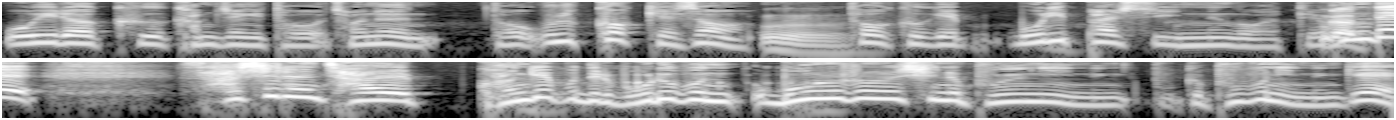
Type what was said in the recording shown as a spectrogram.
오히려 그 감정이 더 저는 더 울컥해서 음. 더 그게 몰입할 수 있는 것 같아요. 그러니까- 근데 사실은 잘 관객분들이 모르분 모르시는 부분이 있는 그 부분이 있는 게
